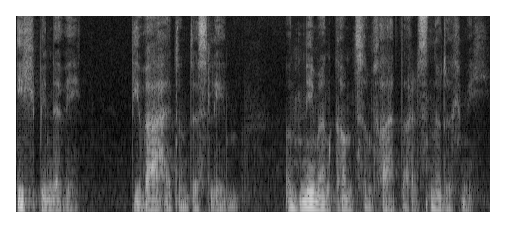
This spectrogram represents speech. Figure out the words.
ich bin der Weg, die Wahrheit und das Leben. Und niemand kommt zum Vater als nur durch mich.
